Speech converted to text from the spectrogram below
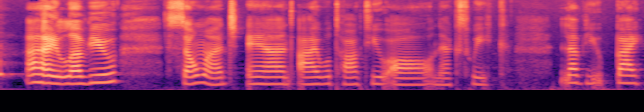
I love you so much, and I will talk to you all next week. Love you. Bye.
